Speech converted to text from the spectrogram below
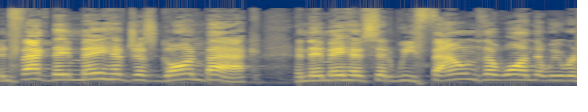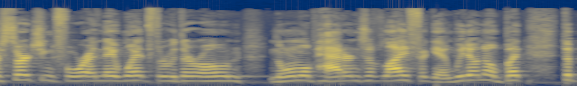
In fact, they may have just gone back and they may have said, We found the one that we were searching for, and they went through their own normal patterns of life again. We don't know. But the,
